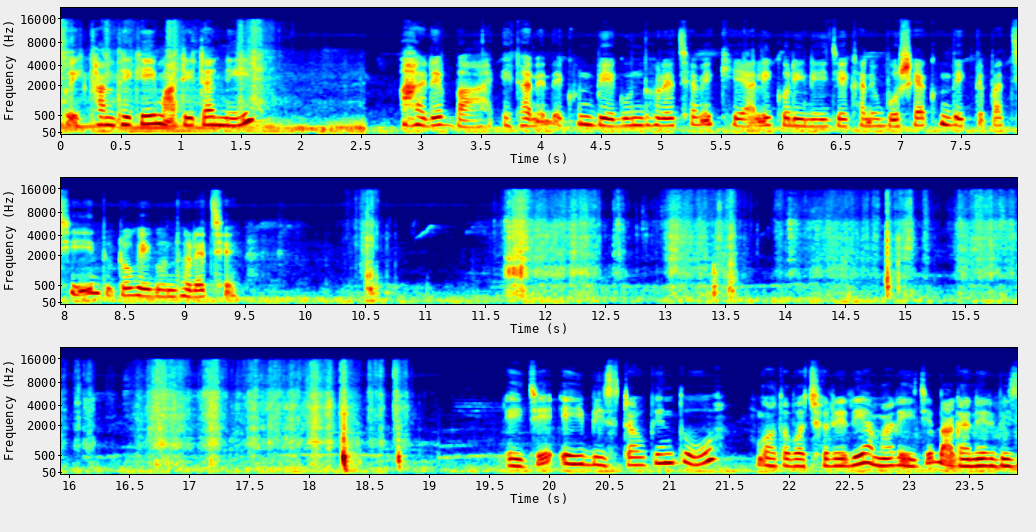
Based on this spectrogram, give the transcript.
তো এখান থেকেই মাটিটা নিই। আরে বাহ, এখানে দেখুন বেগুন ধরেছে, আমি খেয়ালই করিনি যে এখানে বসে এখন দেখতে পাচ্ছি দুটো বেগুন ধরেছে। এই যে এই বীজটাও কিন্তু গত বছরেরই আমার এই যে বাগানের বীজ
